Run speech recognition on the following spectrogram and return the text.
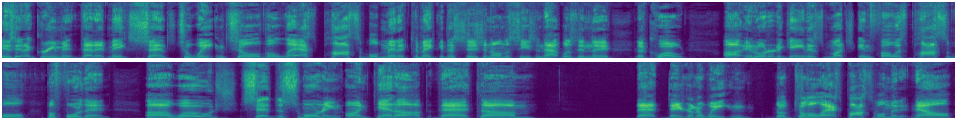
is in agreement that it makes sense to wait until the last possible minute to make a decision on the season. That was in the, the quote uh, in order to gain as much info as possible before then. Uh, Woj said this morning on Get Up that um, that they're going to wait until the last possible minute. Now,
